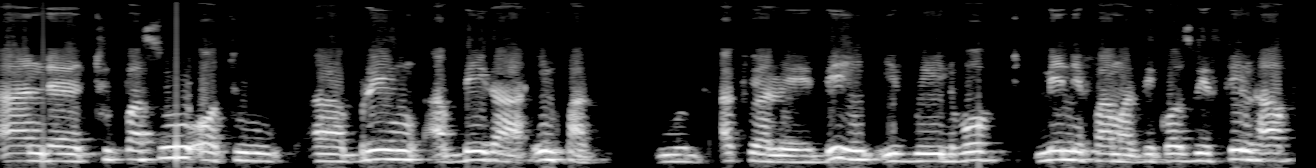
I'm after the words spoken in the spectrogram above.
and uh, to pursue or to uh, bring a bigger impact would actually be if we involved many farmers because we still have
